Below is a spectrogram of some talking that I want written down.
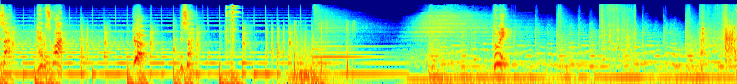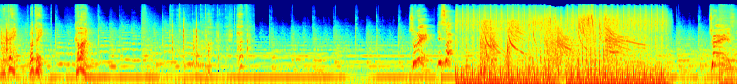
Yes, sir. Have a squat. Go! Yes, sir. Tony! Are you okay? Lottie, come on. Suri! Yes, sir. Chase!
